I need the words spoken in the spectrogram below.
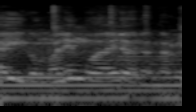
ahí como lengua de loro también.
